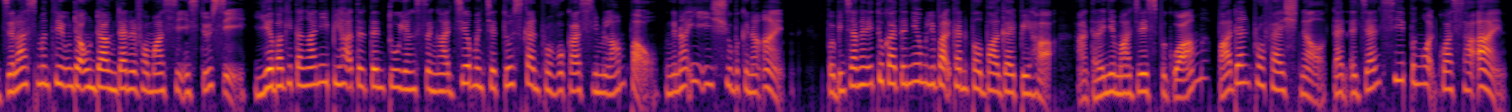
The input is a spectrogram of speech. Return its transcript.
Jelas Menteri Undang-Undang dan Reformasi Institusi, ia bagi tangani pihak tertentu yang sengaja mencetuskan provokasi melampau mengenai isu berkenaan. Perbincangan itu katanya melibatkan pelbagai pihak, antaranya Majlis Peguam, Badan Profesional dan Agensi Penguatkuasaan.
